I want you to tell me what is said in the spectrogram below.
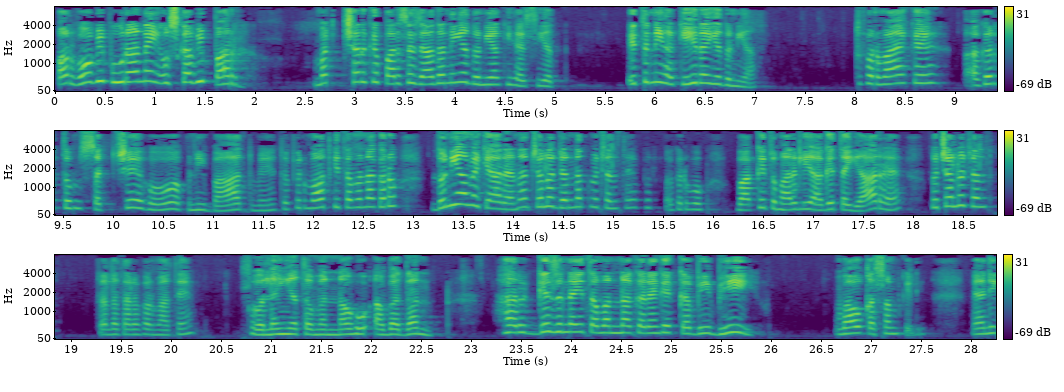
اور وہ بھی پورا نہیں، اس کا بھی پر۔ مچھر کے پر سے زیادہ نہیں ہے دنیا کی حیثیت۔ اتنی حقیر ہے یہ دنیا۔ تو فرمایا کہ اگر تم سچے ہو اپنی بات میں، تو پھر موت کی تمنا کرو۔ دنیا میں کیا رہنا؟ چلو جنت میں چلتے ہیں۔ پھر اگر وہ واقعی تمہارے لیے آگے تیار ہے، تو چلو چل۔ تو اللہ تعالیٰ فرماتے ہیں وہ نہیں تمنا ابدن ہر گز نہیں تمنا کریں گے کبھی بھی۔ واؤ قسم کے لیے۔ یعنی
